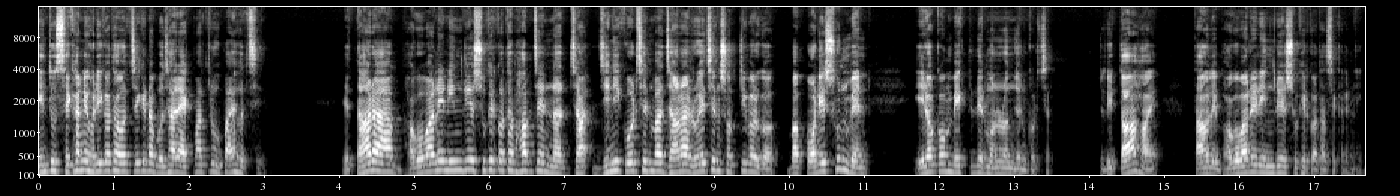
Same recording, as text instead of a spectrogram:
কিন্তু সেখানে হরিকথা হচ্ছে কিনা বোঝার একমাত্র উপায় হচ্ছে। যে তাঁরা ভগবানের ইন্দ্রিয় সুখের কথা ভাবছেন না, যা, যিনি করছেন বা যারা রয়েছেন সত্যিবর্গ বা পরে শুনবেন, এরকম ব্যক্তিদের মনোরঞ্জন করছেন। যদি তা হয়, তাহলে ভগবানের ইন্দ্রিয়ের সুখের কথা সেখানে নেই।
